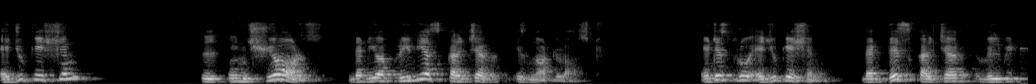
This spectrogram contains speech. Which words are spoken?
education ensures that your previous culture is not lost. It is through education that this culture will be,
